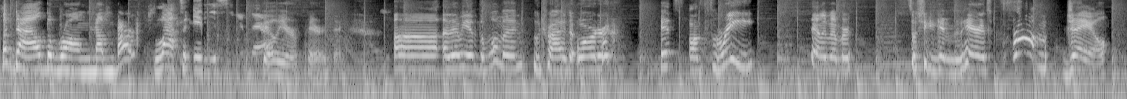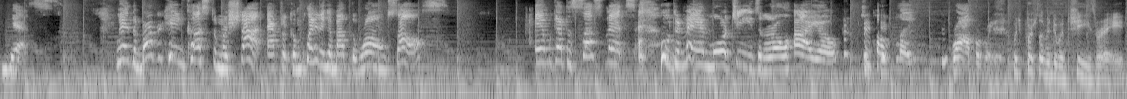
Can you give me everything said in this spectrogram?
but dialed the wrong number. Lots of idiocy in there. Failure of parenting. Uh, and then we have the woman who tried to order hits on three family members so she can get an inheritance from jail. Yes. We had the Burger King customer shot after complaining about the wrong sauce. And we got the suspects who demand more cheese in an Ohio Chipotle robbery. which pushed them into a cheese rage.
